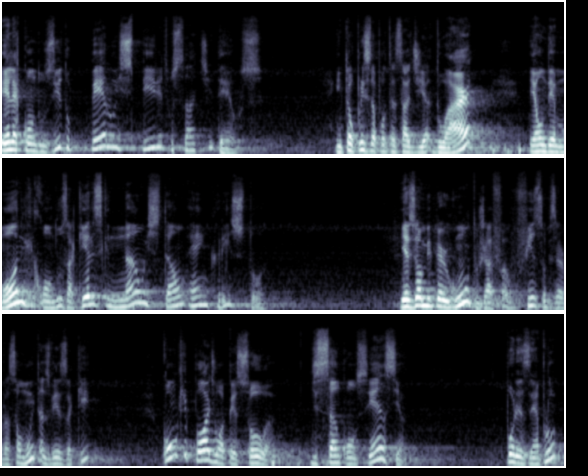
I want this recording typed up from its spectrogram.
ele é conduzido pelo Espírito Santo de Deus. Então, o príncipe da potestade do ar é um demônio que conduz aqueles que não estão em Cristo. E eu me pergunto, já fiz essa observação muitas vezes aqui, como que pode uma pessoa de sã consciência, por exemplo,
